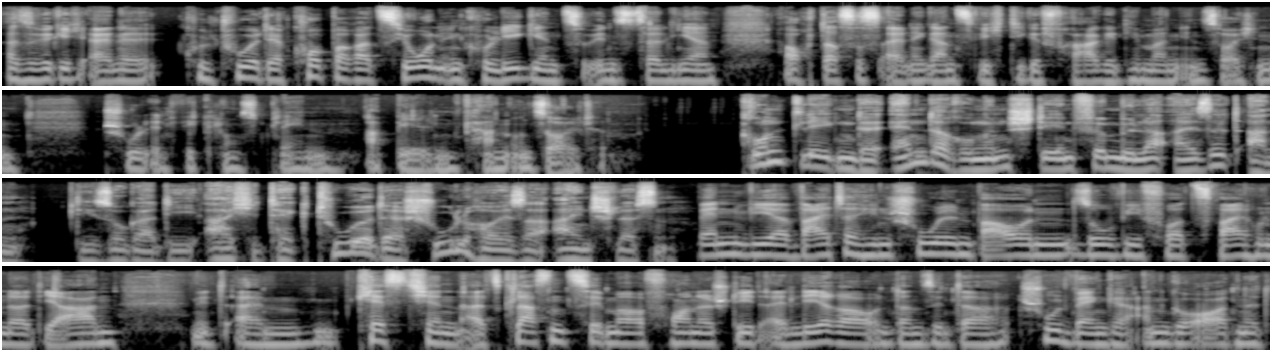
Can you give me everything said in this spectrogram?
Also wirklich eine Kultur der Kooperation in Kollegien zu installieren. Auch das ist eine ganz wichtige Frage, die man in solchen Schulentwicklungsplänen abbilden kann und sollte. Grundlegende Änderungen stehen für Müller-Eiselt an die sogar die Architektur der Schulhäuser einschlössen. Wenn wir weiterhin Schulen bauen, so wie vor 200 Jahren, mit einem Kästchen als Klassenzimmer, vorne steht ein Lehrer und dann sind da Schulbänke angeordnet,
